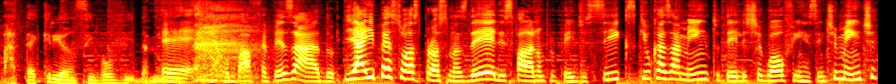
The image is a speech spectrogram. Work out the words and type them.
Até criança envolvida, menina. É, o bafo é pesado. E aí, pessoas próximas deles falaram pro Page Six que o casamento deles chegou ao fim recentemente,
